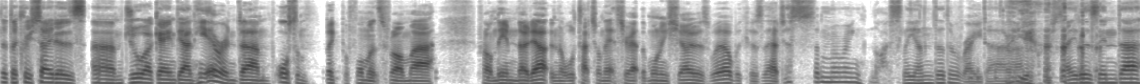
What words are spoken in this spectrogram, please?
did the Crusaders um, Drua game down here, and um, awesome big performance from uh, from them, no doubt. And we'll touch on that throughout the morning show as well because they're just simmering nicely under the radar. Yeah. Crusaders, and uh,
